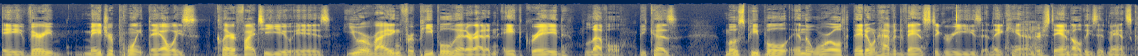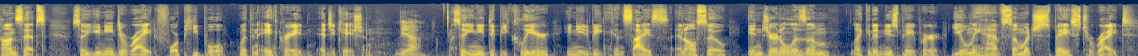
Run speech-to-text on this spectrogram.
a very major point they always clarify to you is you are writing for people that are at an eighth grade level because most people in the world they don't have advanced degrees and they can't understand all these advanced concepts so you need to write for people with an eighth grade education Yeah. so you need to be clear, you need to be concise, and also in journalism, like in a newspaper, you only have so much space to write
